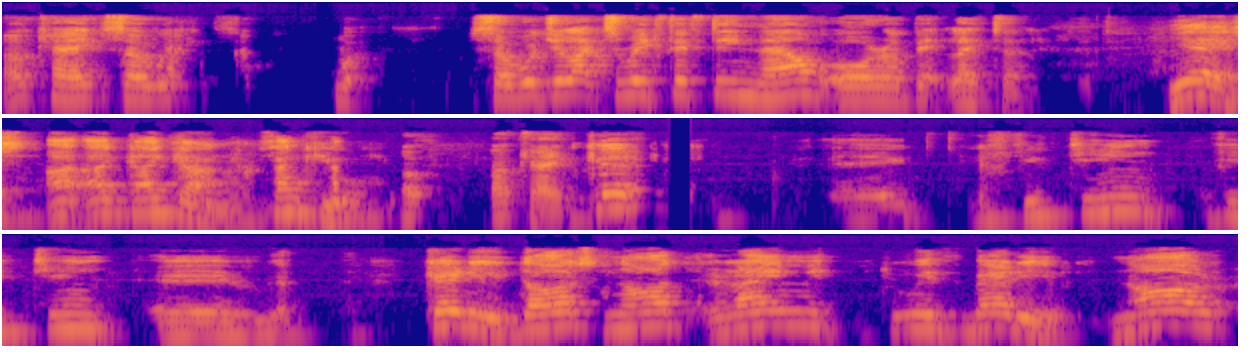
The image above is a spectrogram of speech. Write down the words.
Okay, so we, so would you like to read 15 now or a bit later? Yes, I, I, I can. Thank you. Okay. Okay. Uh, 15, 15. Uh, Kerry does not rhyme with berry, nor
